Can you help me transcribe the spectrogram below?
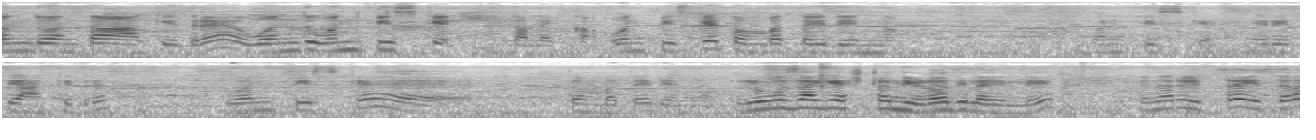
ಒಂದು ಅಂತ ಹಾಕಿದರೆ ಒಂದು ಒಂದು ಪೀಸ್ಗೆ ಅಂತ ಲೆಕ್ಕ. ಒಂದು ಪೀಸ್ಗೆ ತೊಂಬತ್ತೈದು ಹೆಣ್ಣು. ಒಂದು ಪೀಸ್ಗೆ ಈ ರೀತಿ ಹಾಕಿದರೆ ಒಂದು ಪೀಸ್ಗೆ ತೊಂಬತ್ತೈದು ಹೆಣ್ಣು. ಲೂಸಾಗಿ ಅಷ್ಟೊಂದು ಇಡೋದಿಲ್ಲ ಇಲ್ಲಿ. ಏನಾದ್ರು ಇಟ್ಟರೆ ಈ ಥರ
